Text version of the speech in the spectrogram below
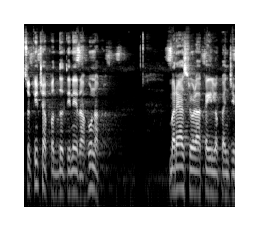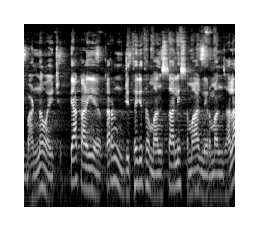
चुकीच्या पद्धतीने राहू नका. बऱ्याच वेळा काही लोकांची भांडणं व्हायची. त्या काळी कारण जिथे जिथं माणसं आली समाज निर्माण झाला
